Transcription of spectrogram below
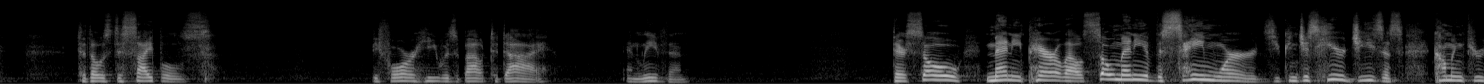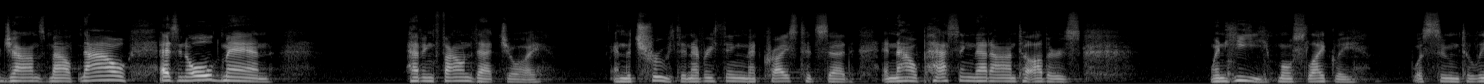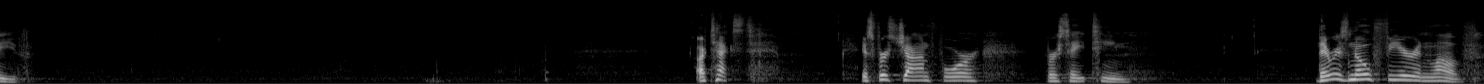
to those disciples before he was about to die and leave them. There's so many parallels, so many of the same words. You can just hear Jesus coming through John's mouth. Now, as an old man, having found that joy and the truth in everything that Christ had said, and now passing that on to others when he most likely was soon to leave. Our text is 1 John 4, verse 18. There is no fear in love,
